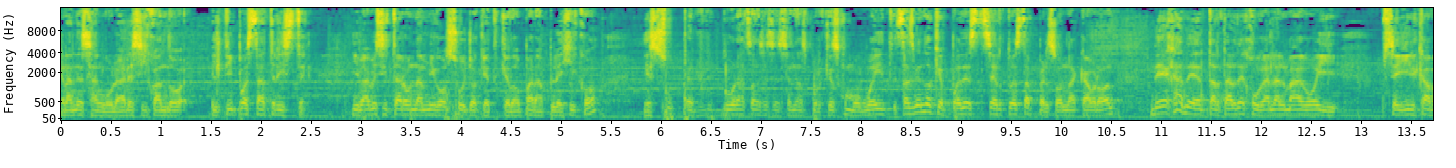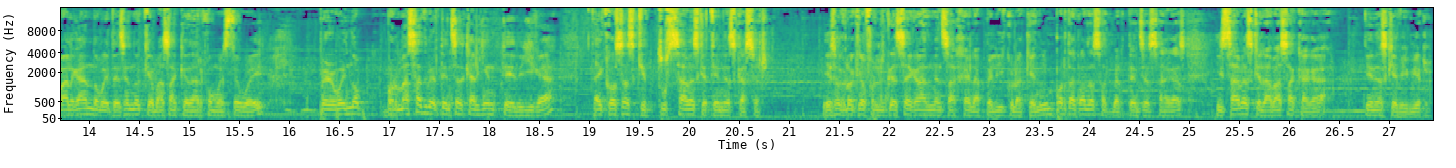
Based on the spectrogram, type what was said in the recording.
grandes angulares y cuando el tipo está triste y va a visitar a un amigo suyo que quedó parapléjico, es súper dura todas esas escenas porque es como, güey, estás viendo que puedes ser tú esta persona, cabrón. Deja de tratar de jugarle al mago y seguir cabalgando, güey, diciendo que vas a quedar como este güey. Pero, güey, no, por más advertencias que alguien te diga, hay cosas que tú sabes que tienes que hacer. Y eso creo que fue ese gran mensaje de la película, que no importa cuántas advertencias hagas y sabes que la vas a cagar, tienes que vivirlo.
